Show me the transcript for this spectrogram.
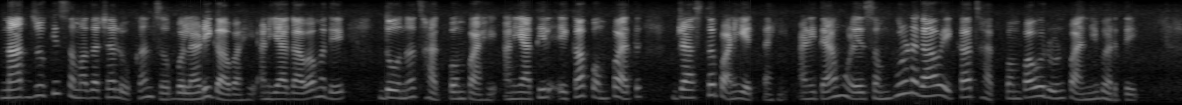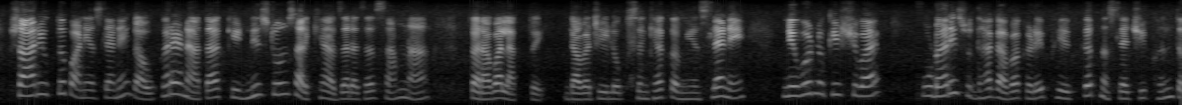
नाथजोकी समाजाच्या लोकांचं बलाडी गाव आहे आणि या गावामध्ये दोनच हातपंप आहे आणि यातील एका पंपात जास्त पाणी येत नाही आणि त्यामुळे संपूर्ण गाव एकाच हातपंपावरून पाणी भरते. क्षारयुक्त पाणी असल्याने गावकऱ्यांना आता किडनी स्टोन सारख्या आजाराचा सामना करावा लागतोय. गावाची लोकसंख्या कमी असल्याने निवडणुकीशिवाय पुढारी सुद्धा गावाकडे फिरकत नसल्याची खंत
